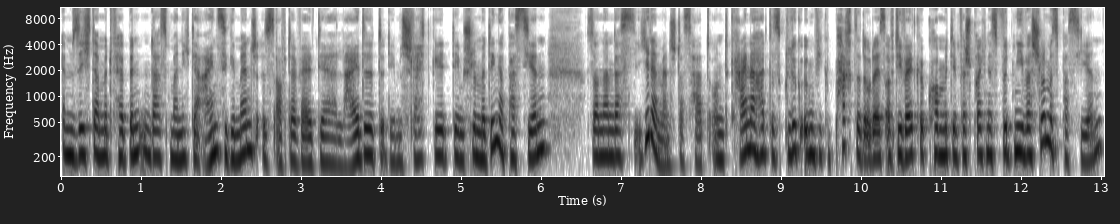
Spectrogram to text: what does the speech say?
ähm, sich damit verbinden, dass man nicht der einzige Mensch ist auf der Welt, der leidet, dem es schlecht geht, dem schlimme Dinge passieren, sondern dass jeder Mensch das hat. Und keiner hat das Glück irgendwie gepachtet oder ist auf die Welt gekommen mit dem Versprechen, es wird nie was Schlimmes passieren.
